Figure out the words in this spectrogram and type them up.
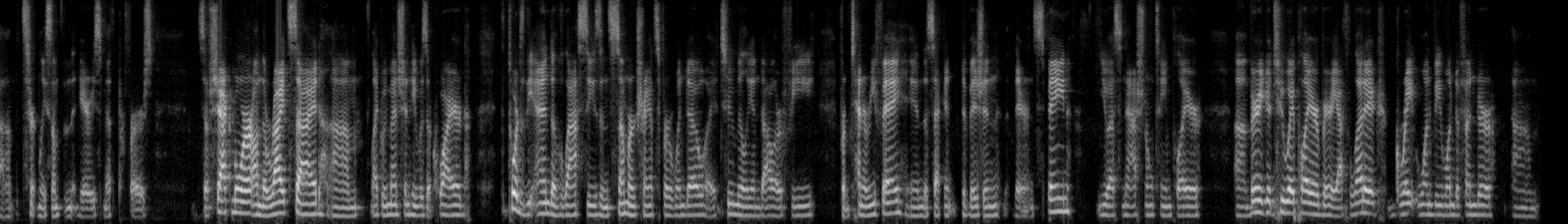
um, it's certainly something that Gary Smith prefers. So Shaq Moore on the right side, um, like we mentioned, he was acquired towards the end of last season's summer transfer window, a $2 million fee from Tenerife in the second division there in Spain, U.S. national team player. Um, very good two way player, very athletic, great 1v1 defender, um,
